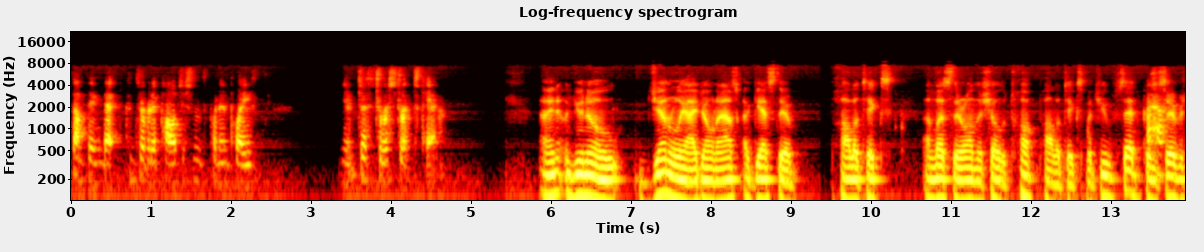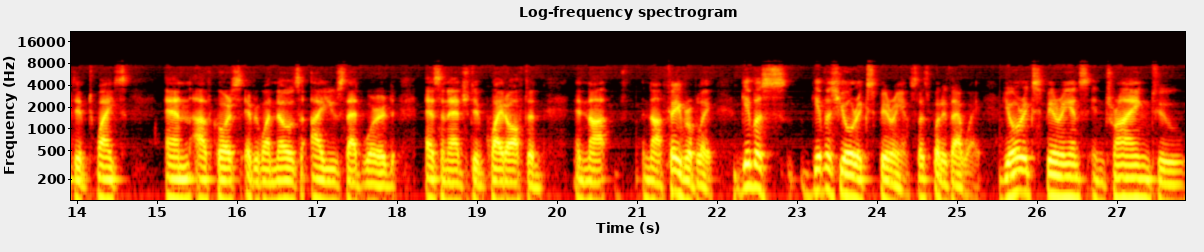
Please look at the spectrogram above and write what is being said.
something that conservative politicians put in place you know just to restrict care. I know, you know, generally I don't ask a guest their politics unless they're on the show to talk politics, but you've said conservative twice, and of course everyone knows I use that word as an adjective quite often and not not favorably. Give us give us your experience. Let's put it that way. Your experience in trying to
